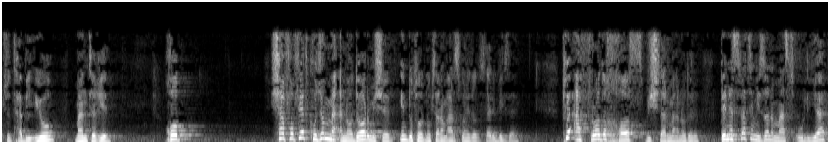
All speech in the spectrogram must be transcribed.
چیز طبیعی و منطقیه. خب شفافیت کجا معنادار میشه؟ این دو تا نکته هم عرض کنید و سریع بگذاریم. تو افراد خاص بیشتر معنا داره. به نسبت میزان مسئولیت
